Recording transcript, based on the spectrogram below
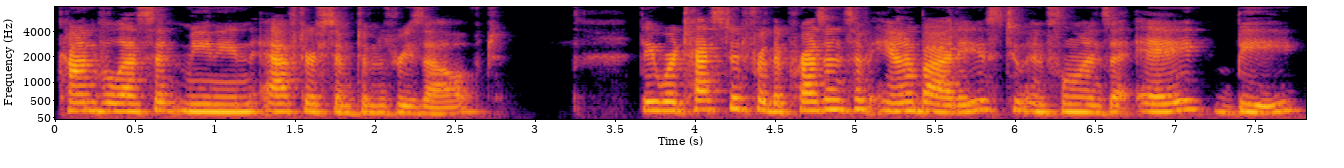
convalescent meaning after symptoms resolved. They were tested for the presence of antibodies to influenza A, B,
